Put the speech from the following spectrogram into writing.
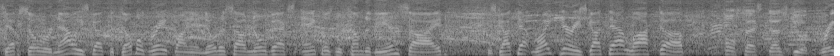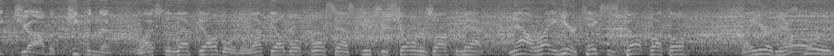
Steps over. Now he's got the double grapevine in. Notice how Novak's ankles will come to the inside. He's got that right there. He's got that locked up. Fulsaas does do a great job of keeping the Watch the left elbow. The left elbow of Fulsaas keeps his shoulders off the mat. Now right here, takes his belt buckle. Right here, next Oh. move.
